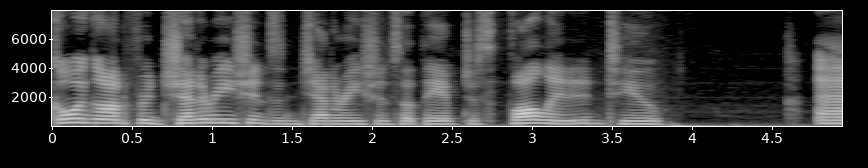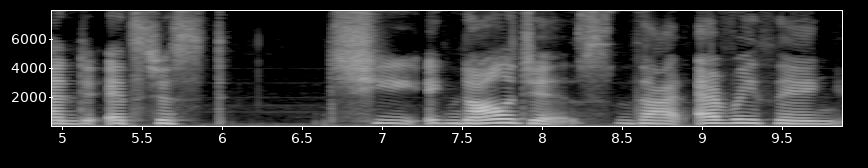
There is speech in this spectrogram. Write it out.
going on for generations and generations that they have just fallen into. And it's just she acknowledges that everything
